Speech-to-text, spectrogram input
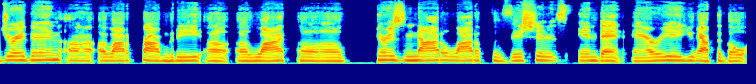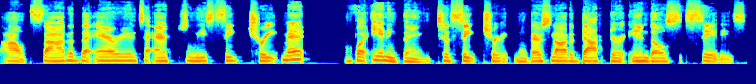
driven, uh, a lot of poverty, uh, a lot of there's not a lot of physicians in that area. You have to go outside of the area to actually seek treatment for anything to seek treatment. There's not a doctor in those cities.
